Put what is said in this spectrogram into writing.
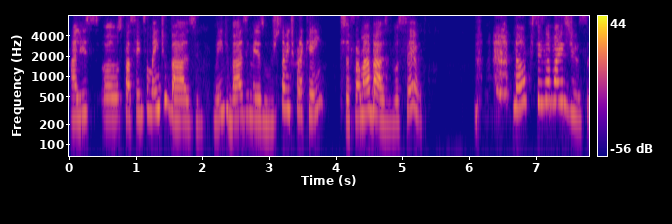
ali os pacientes são bem de base, bem de base mesmo, justamente para quem precisa formar a base. Você não precisa mais disso.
